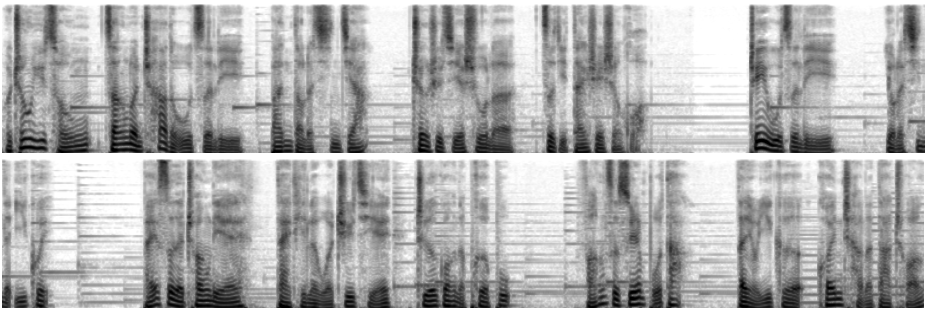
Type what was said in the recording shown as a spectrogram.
我终于从脏乱差的屋子里搬到了新家，正式结束了自己单身生活。这屋子里有了新的衣柜，白色的窗帘。代替了我之前遮光的破布。房子虽然不大，但有一个宽敞的大床，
